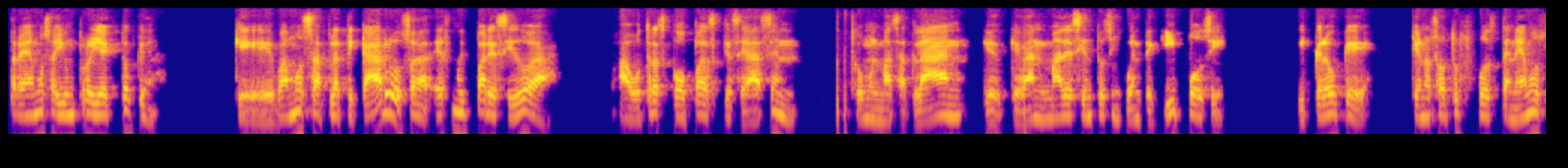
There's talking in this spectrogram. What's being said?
Traemos ahí un proyecto que, que vamos a platicarlo, o sea, es muy parecido a, a otras copas que se hacen, como el Mazatlán, que, que van más de 150 equipos y, y creo que, que nosotros pues tenemos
